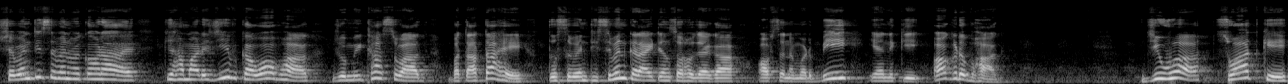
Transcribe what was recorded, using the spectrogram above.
77 में कह रहा है कि हमारे जीव का वह भाग जो मीठा स्वाद बताता है तो 77 का राइट आंसर हो जाएगा ऑप्शन नंबर बी यानी कि अग्रभाग। जिह्वा स्वाद के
